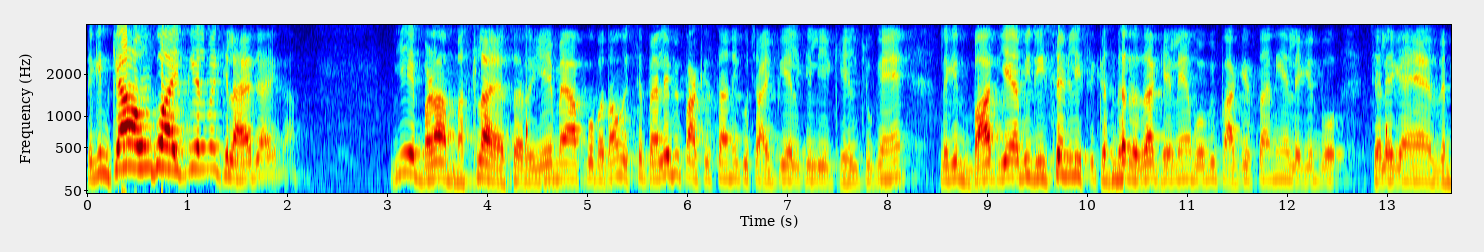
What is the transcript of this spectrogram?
लेकिन क्या उनको आईपीएल में खिलाया जाएगा? ये बड़ा मसला है, सर। ये मैं आपको बताऊँ, इससे पहले भी पाकिस्तानी कुछ आईपीएल के लिए खेल चुके हैं, लेकिन बात ये अभी रिसेंटली सिकंदर रजा खेले हैं, वो भी पाकिस्तानी है, लेकिन वो चले गए हैं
